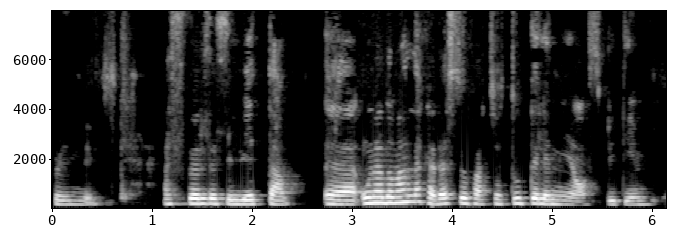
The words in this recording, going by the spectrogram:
Quindi, ascolta Silvietta, eh, una domanda che adesso faccio a tutte le mie ospiti.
